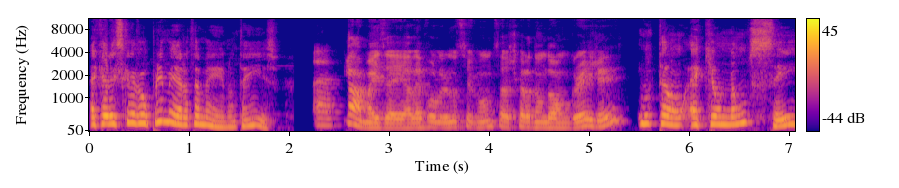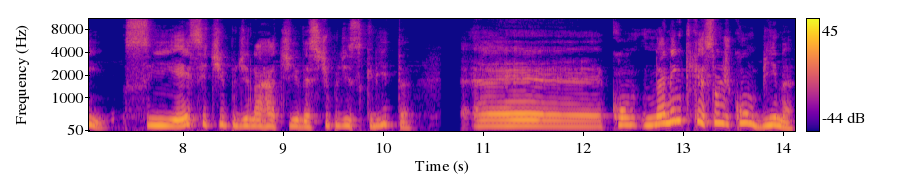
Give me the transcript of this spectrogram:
é que ela escreveu o primeiro também, não tem isso. É. Ah, mas aí ela evoluiu no segundo, você acha que ela deu um downgrade aí? Então, é que eu não sei se esse tipo de narrativa, esse tipo de escrita é, com, não é nem questão de combina.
